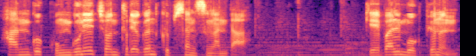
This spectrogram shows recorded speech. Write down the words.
한국 공군의 전투력은 급상승한다. 개발 목표는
